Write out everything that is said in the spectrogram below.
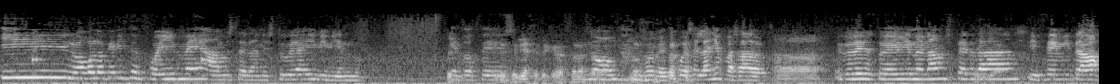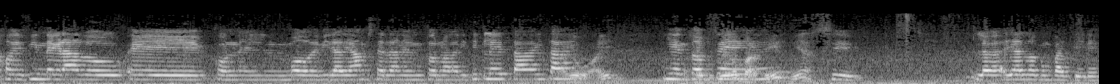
Y luego lo que hice fue irme a Ámsterdam. Estuve ahí viviendo. Y entonces... En ese viaje te quedaste en No, no, después, el año pasado. Ah, Entonces estuve viviendo en Ámsterdam, hice mi trabajo de fin de grado eh, con el modo de vida de Ámsterdam en torno a la bicicleta y tal. guay. Y entonces... compartir, tía. Sí, Lo- ya lo compartiré.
